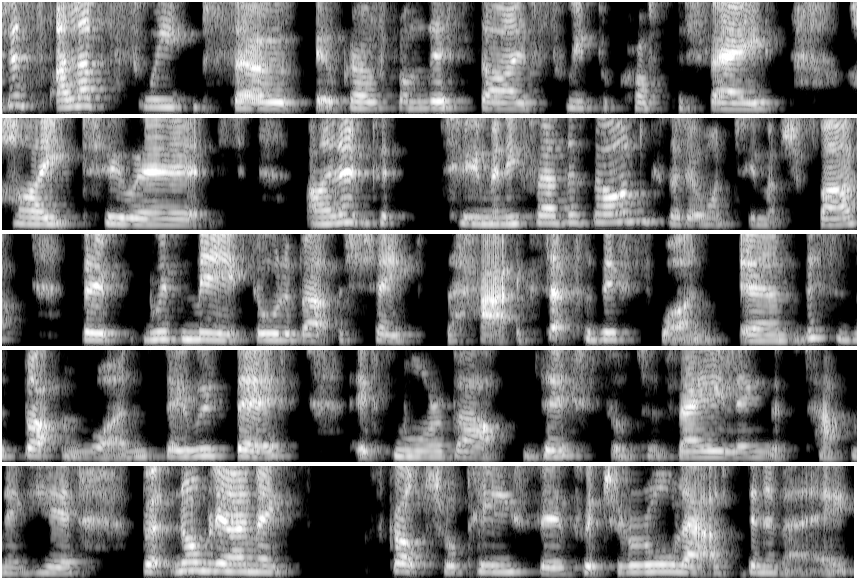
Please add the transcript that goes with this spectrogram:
just I love sweep. So it'll go from this side, sweep across the face, height to it. I don't put too many feathers on because I don't want too much fuss. So with me, it's all about the shape of the hat, except for this one. Um, this is a button one. So with this, it's more about this sort of veiling that's happening here. But normally I make sculptural pieces which are all out of sinamay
